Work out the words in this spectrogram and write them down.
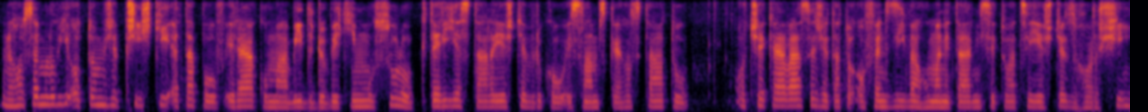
Mnoho se mluví o tom, že příští etapou v Iráku má být dobytí Musulu, který je stále ještě v rukou islámského státu. Očekává se, že tato ofenzíva humanitární situaci ještě zhorší?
